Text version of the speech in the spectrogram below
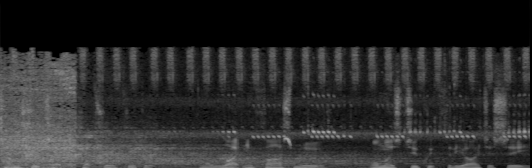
Tongue shoots out to capture a cricket in a lightning fast move, almost too quick for the eye to see.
